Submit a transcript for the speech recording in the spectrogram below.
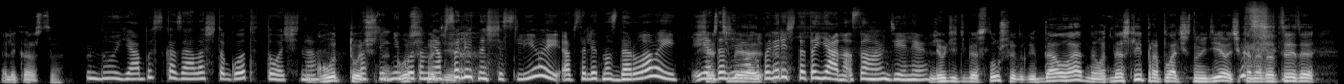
лекарства? Ну, я бы сказала, что год точно. Год точно. Последний Господи. год у меня абсолютно счастливый, абсолютно здоровый. И я даже тебя... не могу поверить, что это я на самом деле. Люди тебя слушают и говорят, да ладно, вот нашли проплаченную девочку, она тут это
